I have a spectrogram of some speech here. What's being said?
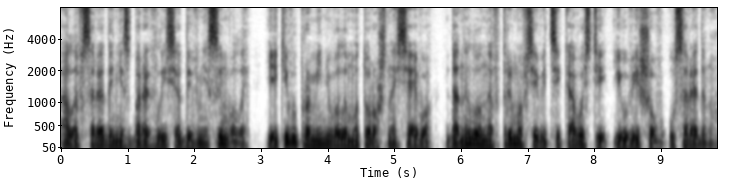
але всередині збереглися дивні символи, які випромінювали моторошне сяйво, Данило не втримався від цікавості і увійшов усередину.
